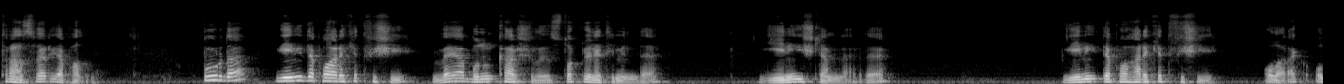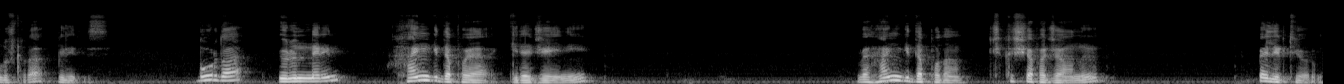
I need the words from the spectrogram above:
transfer yapalım. Burada yeni depo hareket fişi veya bunun karşılığı stok yönetiminde yeni işlemlerde yeni depo hareket fişi olarak oluşturabiliriz. Burada ürünlerin hangi depoya gireceğini ve hangi depodan çıkış yapacağını belirtiyorum.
